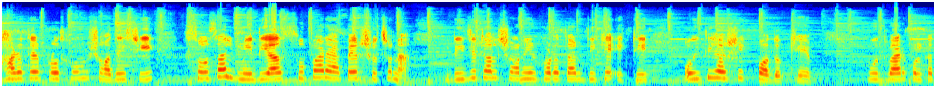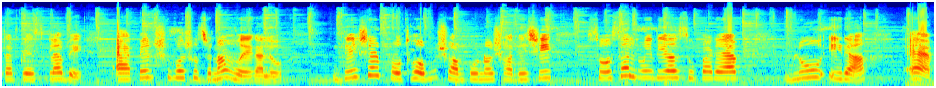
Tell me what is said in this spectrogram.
ভারতের প্রথম স্বদেশী সোশ্যাল মিডিয়া সুপার অ্যাপের সূচনা ডিজিটাল স্বনির্ভরতার দিকে একটি ঐতিহাসিক পদক্ষেপ। বুধবার কলকাতা প্রেস ক্লাবে অ্যাপের শুভ সূচনা হয়ে গেল। দেশের প্রথম সম্পূর্ণ স্বদেশী social media super app blue era app,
